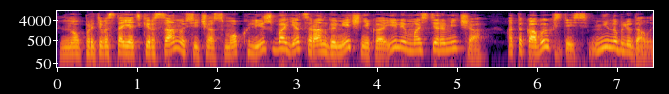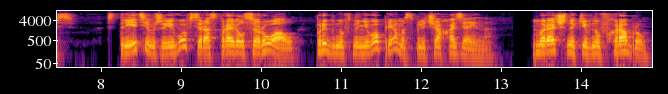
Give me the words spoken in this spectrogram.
но противостоять Кирсану сейчас мог лишь боец ранга мечника или мастера меча, а таковых здесь не наблюдалось. С третьим же и вовсе расправился Руал, прыгнув на него прямо с плеча хозяина. Мрачно кивнув храбру,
